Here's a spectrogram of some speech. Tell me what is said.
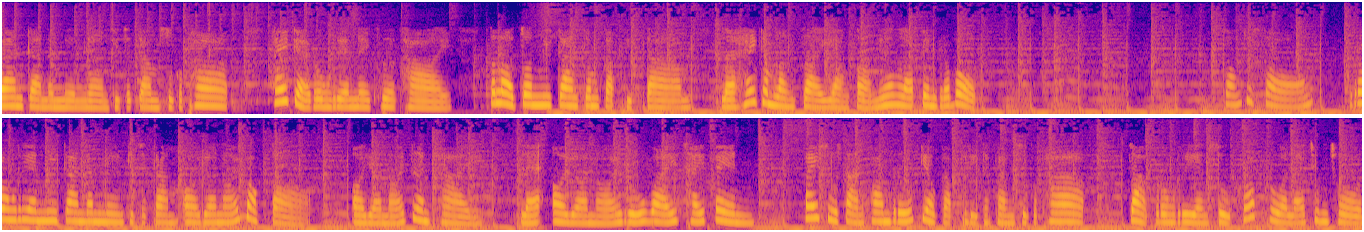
ด้านการดำเนินงานกิจกรรมสุขภาพ ให้แก่โรงเรียนในเครือข่าย ตลอดจนมีการกำกับติดตาม และให้กำลังใจอย่างต่อเนื่องและเป็นระบบ 2.2 โรงเรียนมีการดำเนินกิจกรรมออยน้อยบอกต่อ ออยน้อยเตือนภัย และออยน้อยรู้ไว้ใช้เป็น ไปสู่สารความรู้เกี่ยวกับผลิตภัณฑ์สุขภาพ จากโรงเรียนสู่ครอบครัวและชุมชน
